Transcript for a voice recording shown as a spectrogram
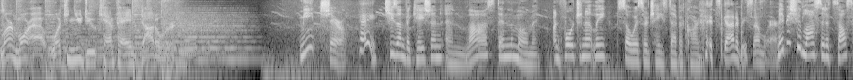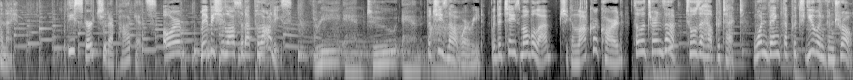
Learn more at whatcanyoudocampaign.org. Meet Cheryl. Hey. She's on vacation and lost in the moment. Unfortunately, so is her Chase debit card. It's gotta be somewhere. Maybe she lost it at salsa night. These skirts should have pockets. Or maybe she lost it at Pilates. Three and two and But she's not ah. worried. With the Chase mobile app, she can lock her card till it turns up. Tools that help protect. One bank that puts you in control.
